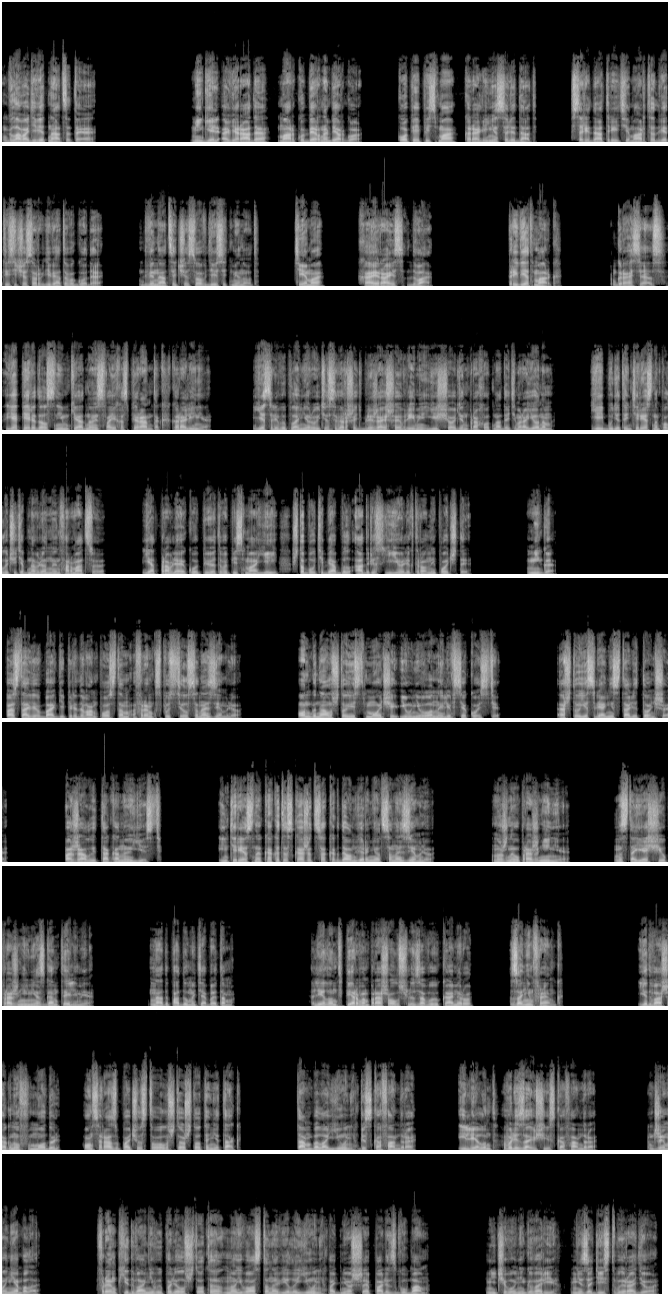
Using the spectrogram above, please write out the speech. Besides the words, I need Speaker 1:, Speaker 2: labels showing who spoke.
Speaker 1: Глава 19. Мигель Аверада Марку Бернабергу. Копия письма Каролине Солидат. Среда, 3 марта 2049 года. 12 часов 10 минут. Тема Rise 2. Привет, Марк. Грасиас. Я передал снимки одной из своих аспиранток, Каролине. Если вы планируете совершить в ближайшее время еще один проход над этим районом, Ей будет интересно получить обновленную информацию. Я отправляю копию этого письма ей, чтобы у тебя был адрес ее электронной почты. Мига. Поставив багги перед аванпостом, Фрэнк спустился на землю. Он гнал, что есть мочи, и у него ныли все кости. А что, если они стали тоньше? Пожалуй, так оно и есть. Интересно, как это скажется, когда он вернется на землю? Нужны упражнения. Настоящие упражнения с гантелями. Надо подумать об этом. Леланд первым прошел шлюзовую камеру, за ним Фрэнк. Едва шагнув в модуль, он сразу почувствовал, что что-то не так. Там была Юнь без скафандра. И Леланд, вылезающий из скафандра. Джима не было. Фрэнк едва не выпалил что-то, но его остановила Юнь, поднесшая палец к губам. «Ничего не говори, не задействуй радио».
